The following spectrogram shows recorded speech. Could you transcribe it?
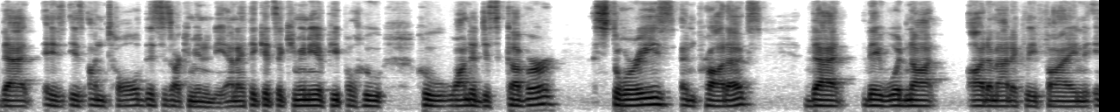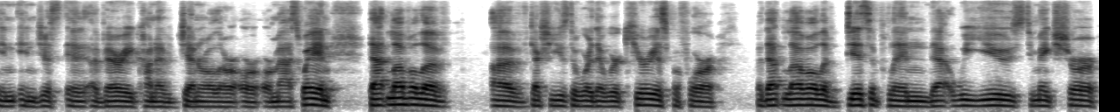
that is is untold this is our community. And i think it's a community of people who who want to discover stories and products that they would not automatically find in in just a, a very kind of general or, or, or mass way. And that level of of actually used the word that we're curious before but that level of discipline that we use to make sure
